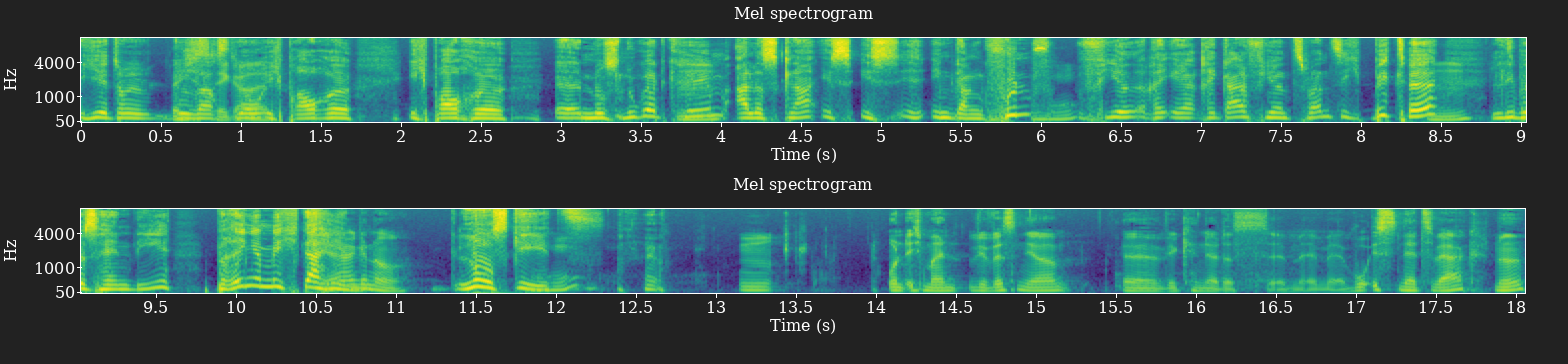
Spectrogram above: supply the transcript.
hier, du, du sagst, Regal? yo, ich brauche, ich brauche äh, Nuss-Nougat-Creme, Mhm. alles klar, ist, ist in Gang 5, vier, Re Regal 24. Bitte, liebes Handy, bringe mich dahin. Mhm. Ja, genau. Los geht's. Und ich meine, wir wissen ja, äh, wir kennen ja das, ähm, äh, wo ist Netzwerk, ne?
